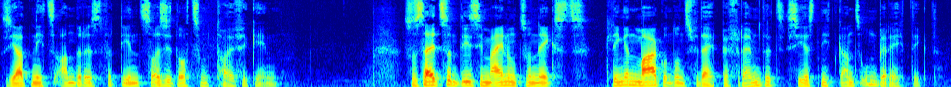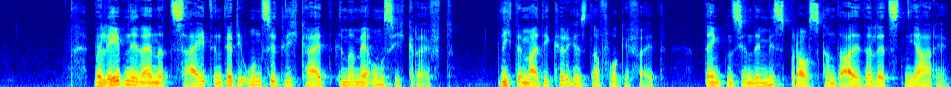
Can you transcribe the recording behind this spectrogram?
sie hat nichts anderes verdient, soll sie doch zum Teufel gehen. So seltsam diese Meinung zunächst klingen mag und uns vielleicht befremdet, sie ist nicht ganz unberechtigt. Wir leben in einer Zeit, in der die Unsittlichkeit immer mehr um sich greift. Nicht einmal die Kirche ist davor gefeit. Denken Sie an die Missbrauchsskandale der letzten Jahre.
